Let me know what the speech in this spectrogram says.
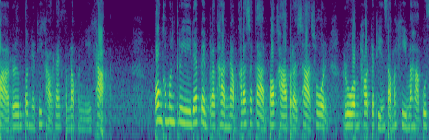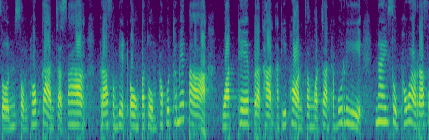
มาเริ่มต้นกันที่ข่าวแรกสำหรับวันนี้ค่ะ องคมนตรีได้เป็นประธานนำข้าราชการพ่อค้าประชาชน รวมทอดกระถินสามัคคีมหากุศล สมทบการจัดสร้าง พระสมเด็จองค์ปฐมพระพุทธเมตตา วัดเทพประธานอธิพรจังหวัดจันทบุรี ในสุภวาระส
